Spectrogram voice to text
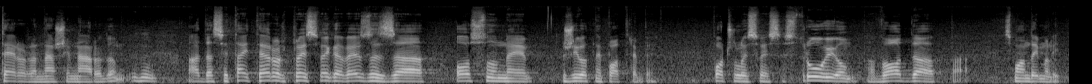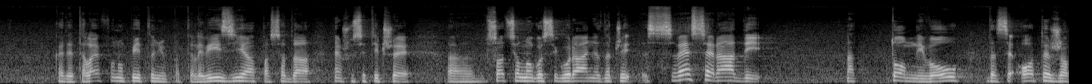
teror nad našim narodom, a da se taj teror pre svega veze za osnovne životne potrebe. Počelo je sve sa strujom, pa voda, pa smo onda imali kad je telefon u pitanju, pa televizija, pa sada nešto se tiče socijalnog osiguranja. Znači, sve se radi na tom nivou da se oteža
